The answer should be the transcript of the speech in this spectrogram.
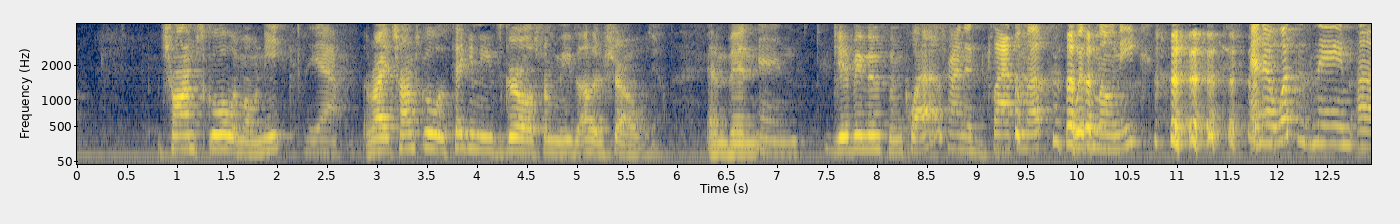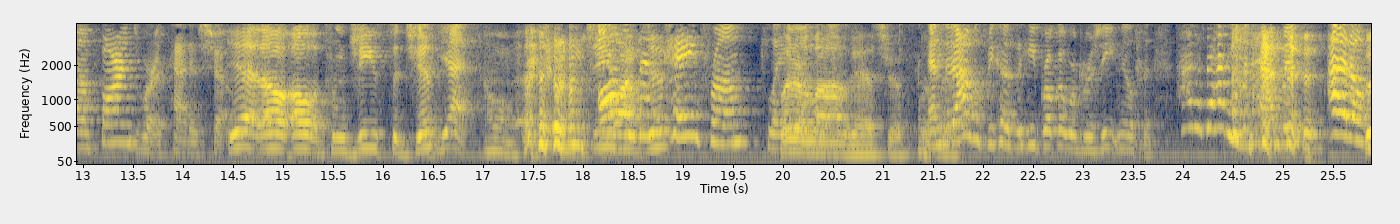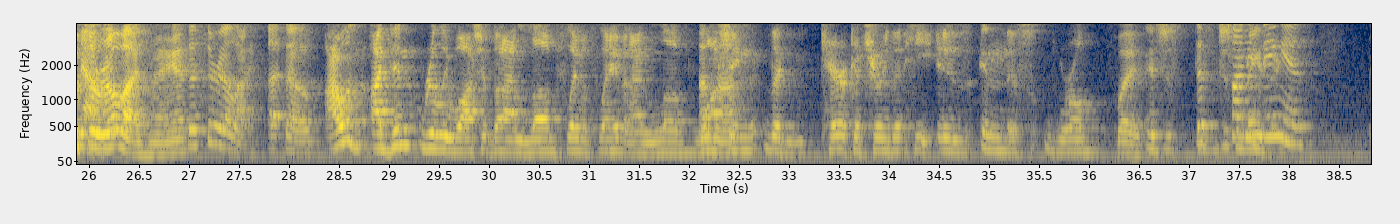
Charm School with Mo'Nique, Yeah, right? Charm School was taking these girls from these other shows and then and giving them some class. trying to class them up with Mo'Nique. and then what's his name? Um, Fonzworth had his show. yeah, oh, oh, from G's to Gents. Yes. Oh, from G's All of this Gents. came from Flavor, Flavor of of Love. Love, yeah, that's true. That's And true. that was because he broke up with Brigitte Nielsen. How did that even happen? I don't know. This is know. real life, man. the surreal life. So I was I didn't really watch it, but I love Flavor Flav, and I love Uh-huh. watching the caricature that he is in this world. Like, It's just it's just funny amazing. thing is,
